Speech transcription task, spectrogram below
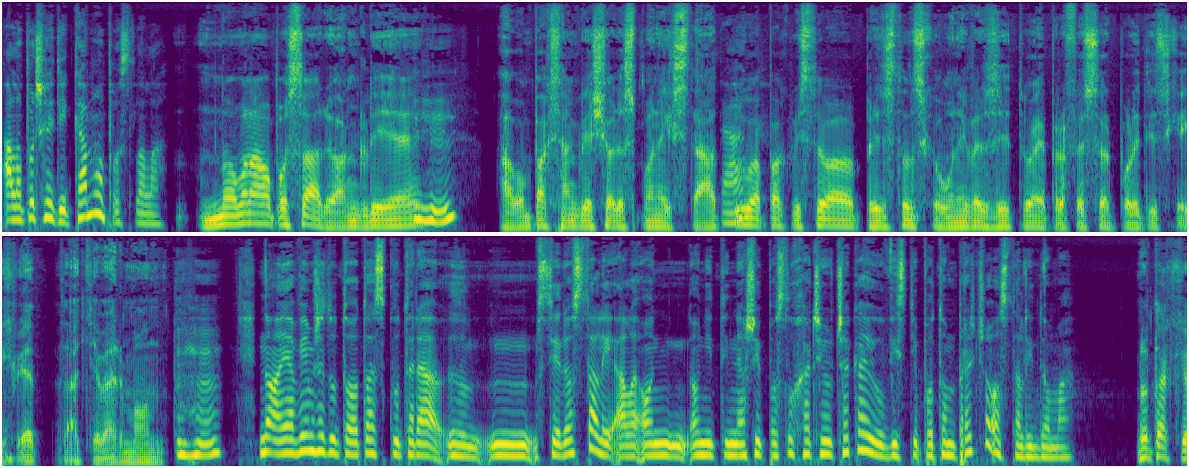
Ale počkejte, kam ho poslala? No, ona ho poslala do Anglie, mm-hmm. A on pak z Anglie šel do Spojených států tak. a pak vystudoval Princetonskou univerzitu a je profesor politických věd v státě Vermont. Uh-huh. No a já vím, že tuto otázku teda um, jste dostali, ale on, oni ty naši posluchači čekají. Vy jste potom proč ostali doma? No tak eh,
